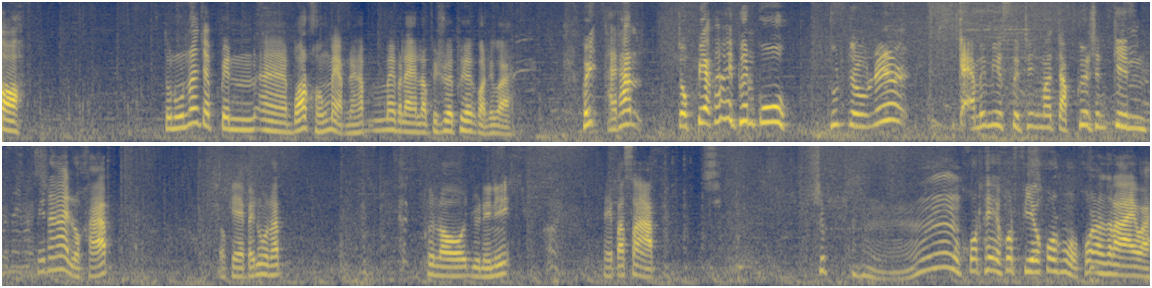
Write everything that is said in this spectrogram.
ต่อ ตรงนู้นน่าจะเป็นอ่าบอสของแมปนะครับ ไม่เป็นไร เราไปช่วยเพื่อนก่อนดีกว่า เฮ้ยไททัน จบเปียกให้เพื่อนกูหยุดเดี๋ยวนี้แกไม่มีสิทธิ์ที่จะมาจับเพื่อนฉันกิน ไม่ได้หรอกครับ โอเคไปนู่นครับ เพื่อนเราอยู่ในนี้ ในปราสาทชึบโคตรเท่โคตรเฟี้ยวโคตรโหดโคตรอันตรายว่ะ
